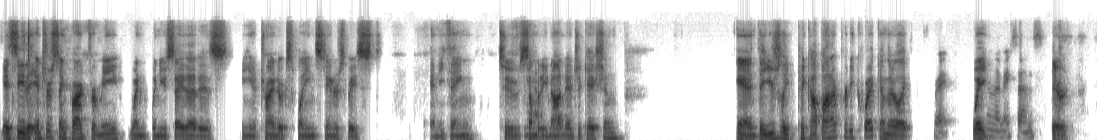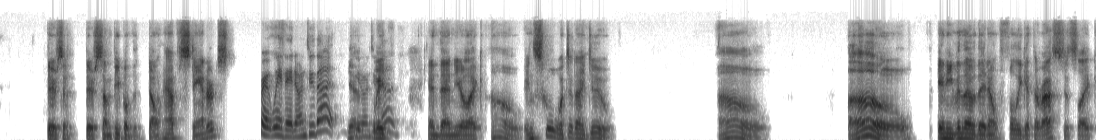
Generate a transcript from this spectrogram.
it's see the interesting part for me when when you say that is you know trying to explain standards based anything to somebody not in education. And they usually pick up on it pretty quick and they're like, right. wait, No, that makes sense. there there's a there's some people that don't have standards Right. Wait, they don't do that? Yeah, You don't do wait. that? and then you're like oh in school what did i do oh oh and even though they don't fully get the rest it's like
